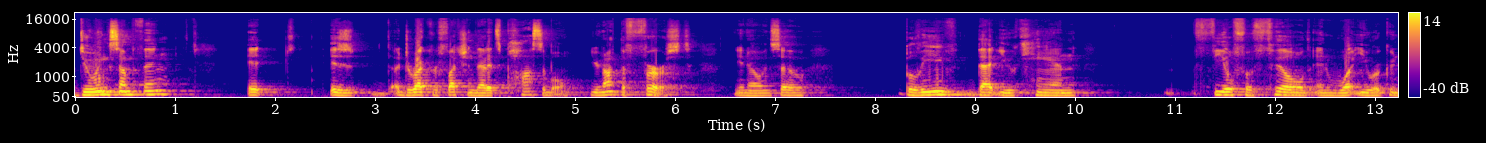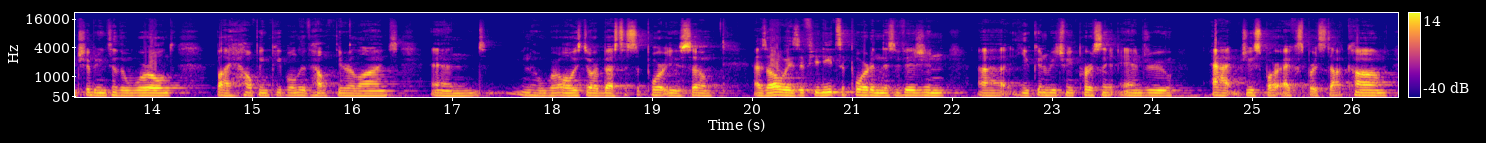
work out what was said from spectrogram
doing something, it is a direct reflection that it's possible. You're not the first, you know, and so believe that you can feel fulfilled in what you are contributing to the world by helping people live healthier lives. And, you know, we'll always do our best to support you. So, as always, if you need support in this vision, uh, you can reach me personally at andrew at juicebarexperts.com.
